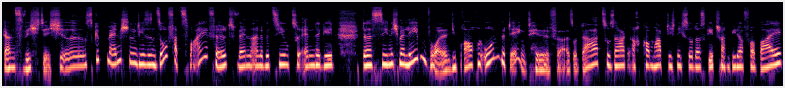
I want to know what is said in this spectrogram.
ganz wichtig. Es gibt Menschen, die sind so verzweifelt, wenn eine Beziehung zu Ende geht, dass sie nicht mehr leben wollen. Die brauchen unbedingt Hilfe. Also da zu sagen, ach komm, hab dich nicht so, das geht schon wieder vorbei,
